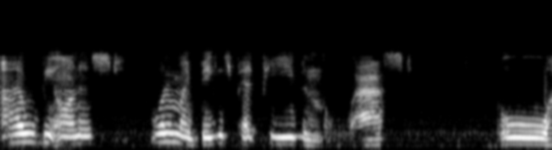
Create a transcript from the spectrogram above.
I will be honest, one of my biggest pet peeves in the last, oh,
